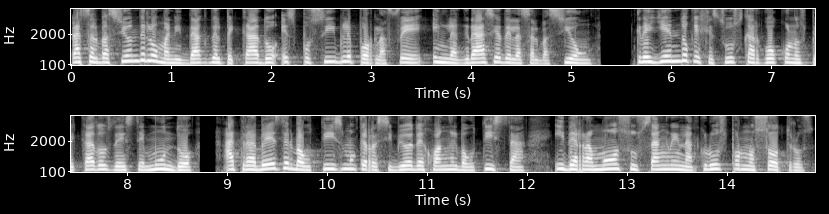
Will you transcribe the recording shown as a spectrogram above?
La salvación de la humanidad del pecado es posible por la fe en la gracia de la salvación, creyendo que Jesús cargó con los pecados de este mundo a través del bautismo que recibió de Juan el Bautista y derramó su sangre en la cruz por nosotros.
